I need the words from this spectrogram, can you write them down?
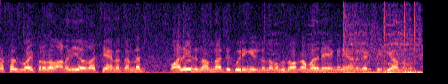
റസൽസ് വൈപ്രദം അണലി അഥവാ ചേനത്തണ്ടൻ വലയിൽ നന്നായിട്ട് കുരുങ്ങിയിട്ടുണ്ട്. നമുക്ക് നോക്കാം അതിനെ എങ്ങനെയാണ് രക്ഷിക്കുക എന്നുള്ളത്.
